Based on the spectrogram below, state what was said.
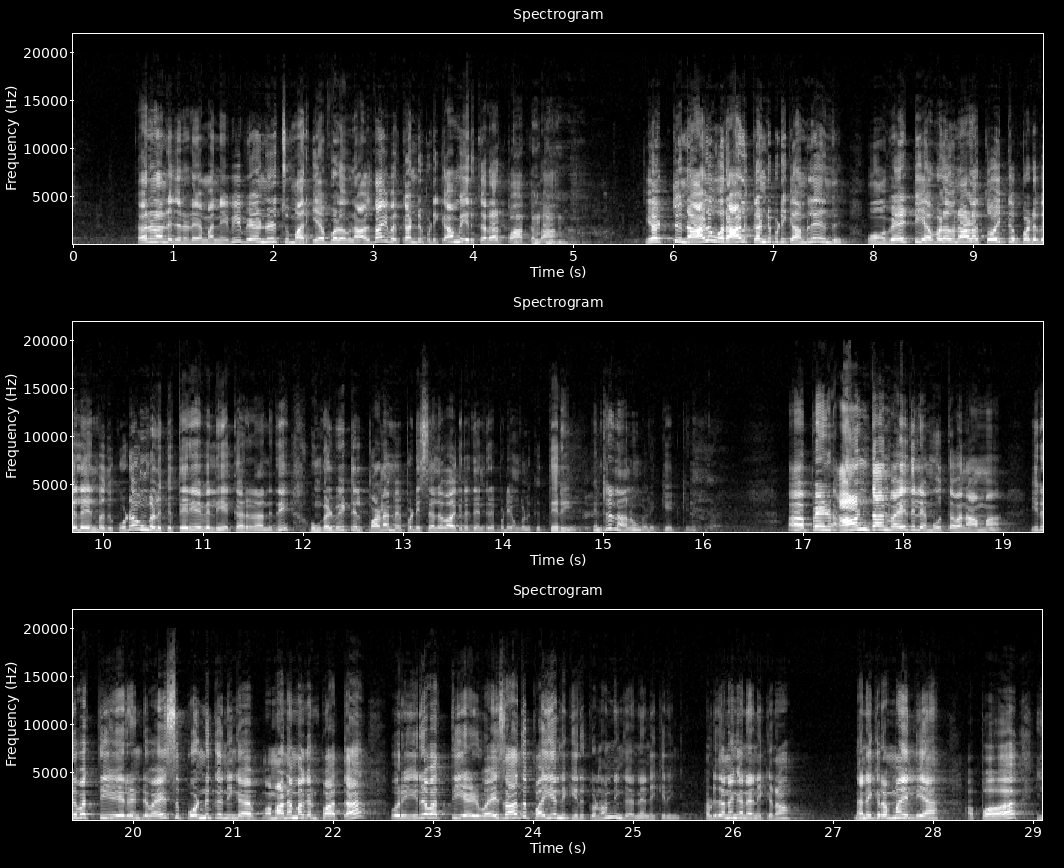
கருணாநிதியினுடைய மனைவி வேணும்னு சும்மா இருக்கு. எவ்வளவு நாள் தான் இவர் கண்டுபிடிக்காம இருக்கிறார் பார்க்கலாம். எட்டு நாள் ஒரு ஆள் கண்டுபிடிக்காமலே இருந்திருக்கு உன் வேட்டி எவ்வளவு நாளாக துவைக்கப்படவில்லை என்பது கூட உங்களுக்கு தெரியவில்லையே கருணாநிதி. உங்கள் வீட்டில் பணம் எப்படி செலவாகிறது என்று எப்படி உங்களுக்கு தெரியும் என்று நான் உங்களை கேட்கிறேன். பெண் ஆண் தான் வயதிலே மூத்தவன். ஆமாம் இருபத்தி ரெண்டு வயசு பொண்ணுக்கு நீங்கள் மணமகன் பார்த்தா ஒரு இருபத்தி ஏழு வயசாவது பையனுக்கு இருக்கணும்னு நீங்கள் நினைக்கிறீங்க. அப்படி தானேங்க நினைக்கிறோம்? நினைக்கிறோமா இல்லையா? அப்போ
